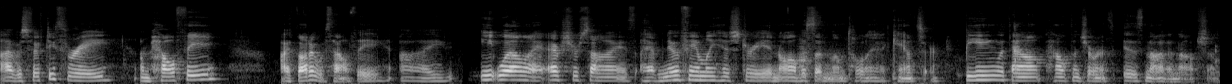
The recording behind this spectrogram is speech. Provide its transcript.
I was 53. I'm healthy. I thought I was healthy. I eat well, I exercise, I have no family history, and all of a sudden I'm told I had cancer. Being without health insurance is not an option.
